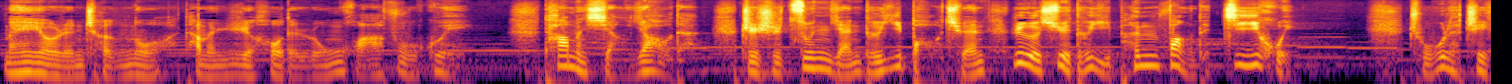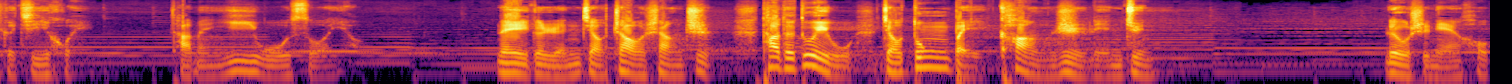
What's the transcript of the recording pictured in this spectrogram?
没有人承诺他们日后的荣华富贵，他们想要的只是尊严得以保全、热血得以喷放的机会。除了这个机会，他们一无所有。那个人叫赵尚志，他的队伍叫东北抗日联军。六十年后，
